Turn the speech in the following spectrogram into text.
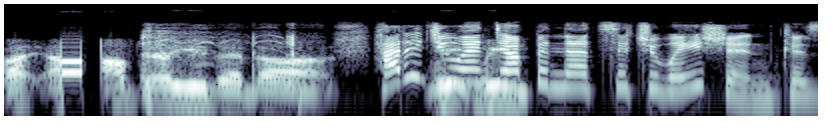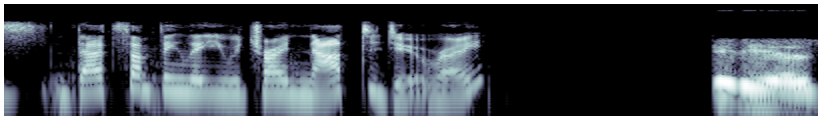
I, I, I'll tell you that. Uh, How did you we- end we- up in that situation? Because that's something that you would try not to do, right? It is.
